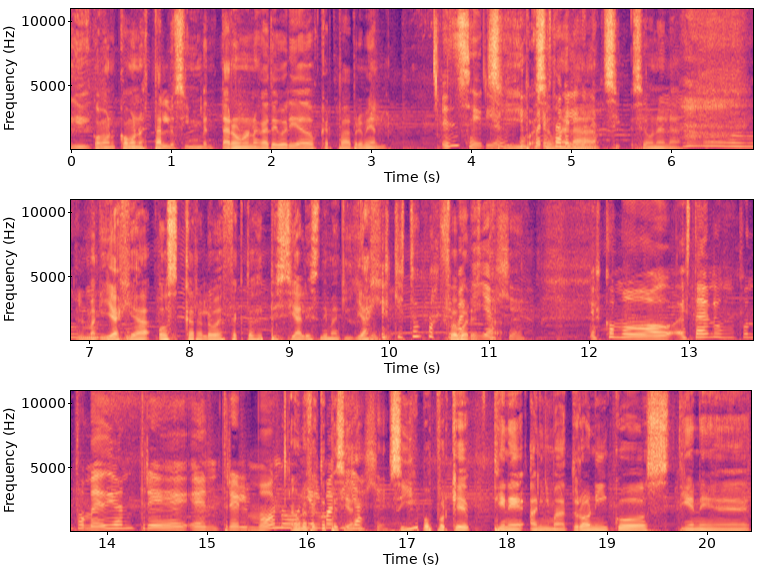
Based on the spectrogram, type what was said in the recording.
¿y ¿cómo, ¿cómo no estarlo? Se inventaron una categoría de Oscar para premiarlo. ¿En serio? Sí, ¿Es pues por se esta une película? la, sí, se une la, el maquillaje a Oscar a los efectos especiales de maquillaje. Es que esto es más que Fue maquillaje. Es como está en un punto medio entre entre el mono y el especial. maquillaje. Sí, pues porque tiene animatrónicos, tiene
